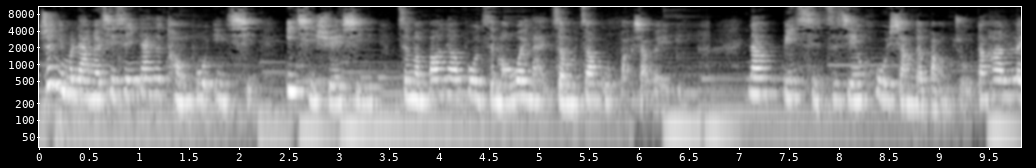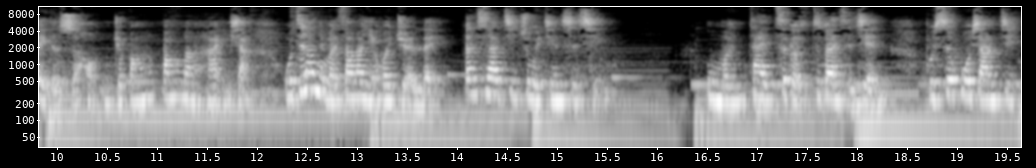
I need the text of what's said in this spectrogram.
所以你们两个其实应该是同步一起一起学习怎么包尿布，怎么喂奶，怎么照顾宝小 baby。那彼此之间互相的帮助，当他累的时候，你就帮帮忙他一下。我知道你们上班也会觉得累，但是要记住一件事情：我们在这个这段时间，不是互相计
